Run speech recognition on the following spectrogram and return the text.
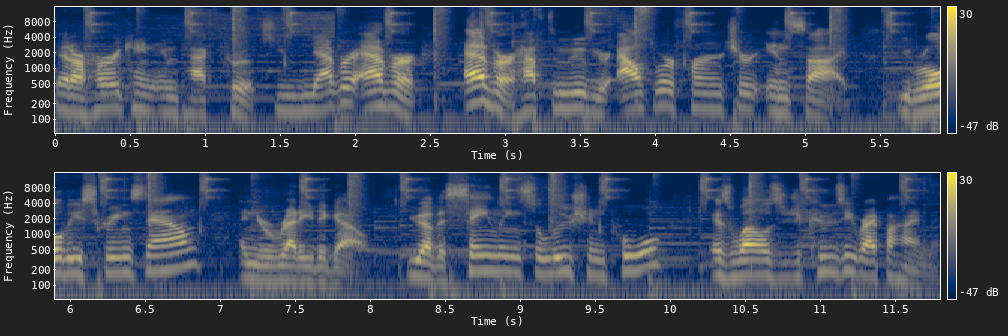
that are hurricane impact proof. So you never, ever, ever have to move your outdoor furniture inside. You roll these screens down and you're ready to go. You have a saline solution pool as well as a jacuzzi right behind me.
